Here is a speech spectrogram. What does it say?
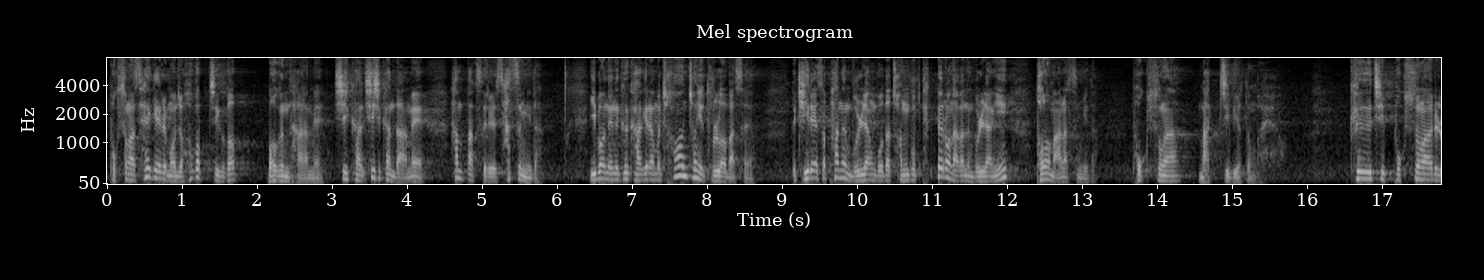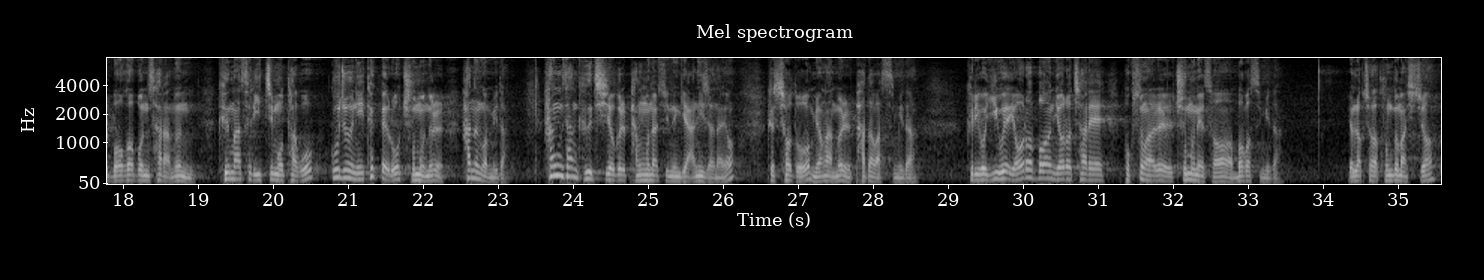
복숭아 3개를 먼저 허겁지겁 먹은 다음에 시식한, 시식한 다음에 한 박스를 샀습니다. 이번에는 그 가게를 한번 천천히 둘러봤어요. 길에서 파는 물량보다 전국 택배로 나가는 물량이 더 많았습니다. 복숭아 맛집이었던 거예요. 그 집 복숭아를 먹어본 사람은 그 맛을 잊지 못하고 꾸준히 택배로 주문을 하는 겁니다. 항상 그 지역을 방문할 수 있는 게 아니잖아요. 그래서 저도 명함을 받아왔습니다. 그리고 이후에 여러 번 여러 차례 복숭아를 주문해서 먹었습니다. 연락처가 궁금하시죠?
